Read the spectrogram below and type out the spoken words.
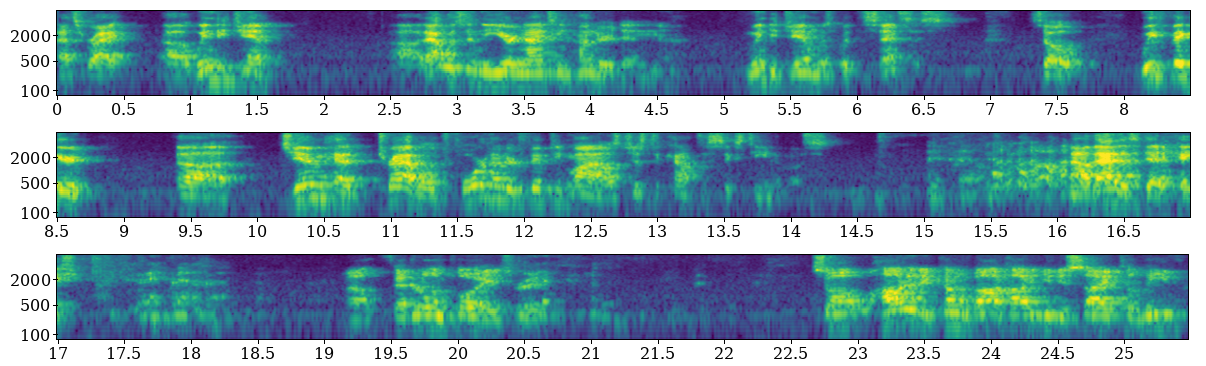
That's right. Uh, Windy Jim. Uh, that was in the year 1900, and Windy Jim was with the census. So we figured uh, Jim had traveled 450 miles just to count the 16 of us. now that is dedication. Well, federal employees, right? So how did it come about? How did you decide to leave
